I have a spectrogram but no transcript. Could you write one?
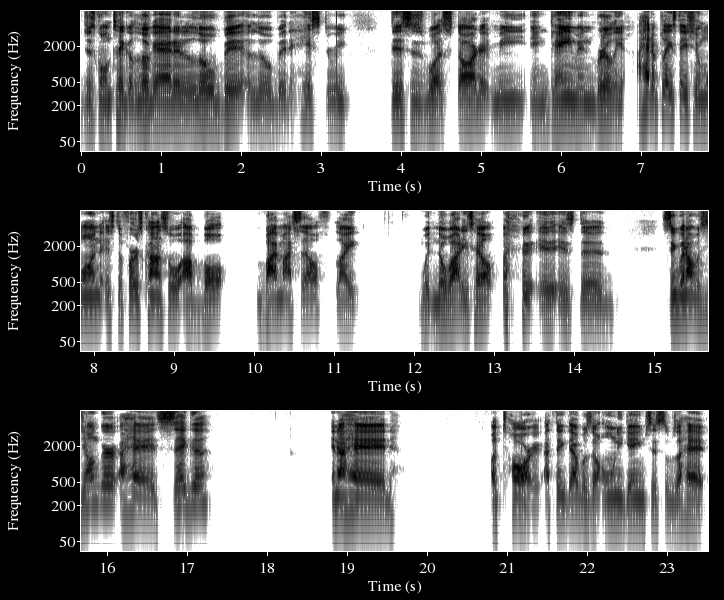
Just gonna take a look at it a little bit, a little bit of history this is what started me in gaming, really. I had a PlayStation 1. It's the first console I bought by myself, like with nobody's help. it is the see when I was younger, I had Sega and I had Atari. I think that was the only game systems I had.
